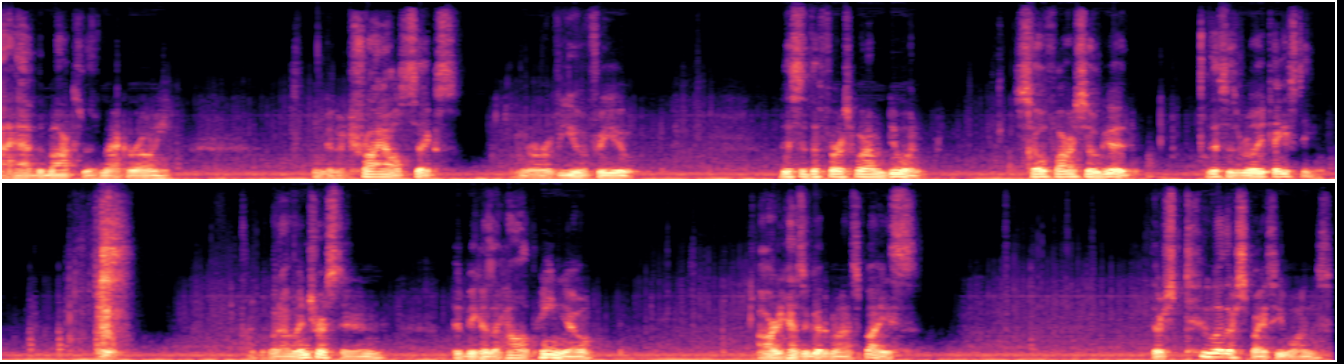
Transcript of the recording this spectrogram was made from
I have the boxes macaroni. I'm going to try all six. I'm going to review them for you. This is the first one I'm doing. So far, so good. This is really tasty. What I'm interested in is because a jalapeno already has a good amount of spice. There's two other spicy ones.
